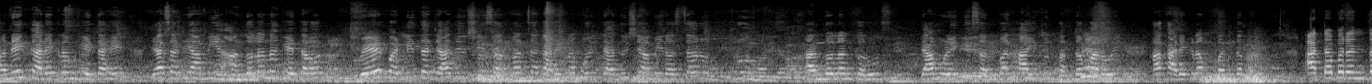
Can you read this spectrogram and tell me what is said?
अनेक कार्यक्रम घेत आहे. यासाठी आम्ही आंदोलनं घेत आहोत. वेळ पडली तर ज्या दिवशी सनबर्नचा कार्यक्रम होईल त्या दिवशी आम्ही रस्त्यावर उतरून आंदोलन करू. त्यामुळे की सनबर्न हा इथून हद्दपार होईल. हा कार्यक्रम बंद पडेल आतापर्यंत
